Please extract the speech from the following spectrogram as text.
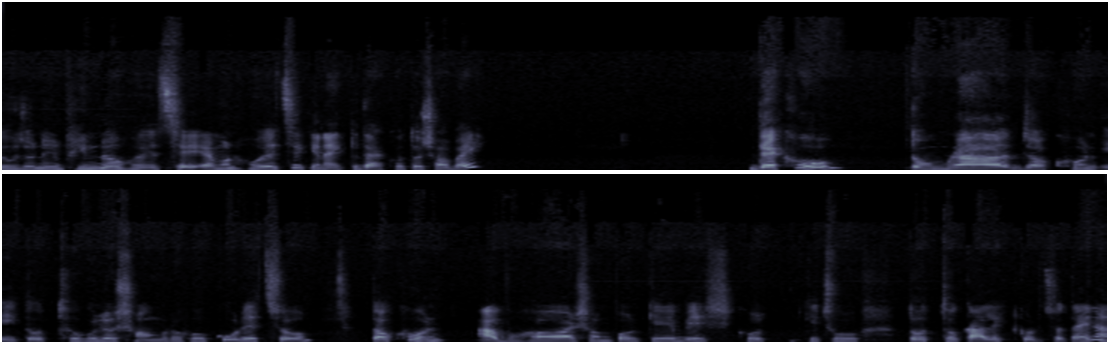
দুজনের ভিন্ন হয়েছে। এমন হয়েছে কিনা একটু দেখো তো সবাই। দেখো, তোমরা যখন এই তথ্যগুলো সংগ্রহ করেছ, তখন আবহাওয়ার সম্পর্কে বেশ কিছু তথ্য কালেক্ট করছ, তাই না?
